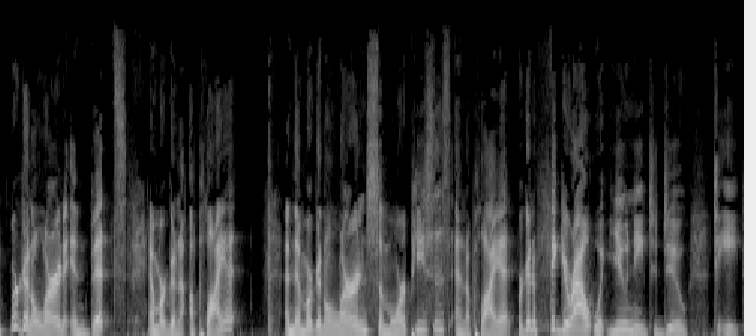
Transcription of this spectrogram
We're going to learn in bits and we're going to apply it. And then we're going to learn some more pieces and apply it. We're going to figure out what you need to do to eat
